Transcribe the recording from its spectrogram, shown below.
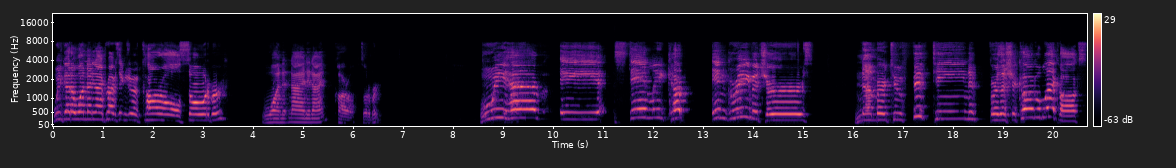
we've got a 199 private signature of Carl Soderberg. 199, Carl Soderberg. We have a Stanley Cup engravatures number 215 for the Chicago Blackhawks,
